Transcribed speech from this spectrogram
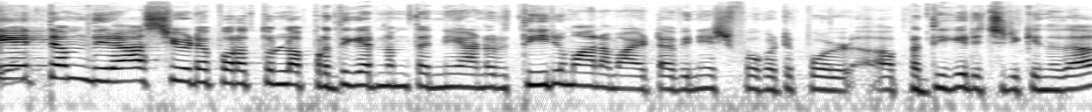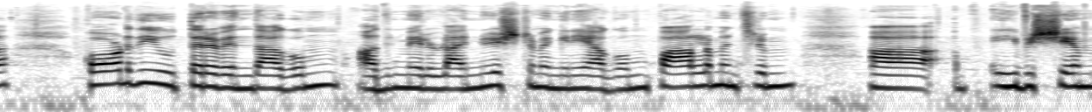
അങ്ങേയറ്റം നിരാശയുടെ പുറത്തുള്ള പ്രതികരണം തന്നെയാണ് ഒരു തീരുമാനമായിട്ട് വിനേഷ് ഫോഗട്ട് ഇപ്പോൾ പ്രതികരിച്ചിരിക്കുന്നത്. കോടതി ഉത്തരവ് എന്താകും? അതിന്മേലുള്ള അന്വേഷണം എങ്ങനെയാകും? പാർലമെന്റിലും ഈ വിഷയം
